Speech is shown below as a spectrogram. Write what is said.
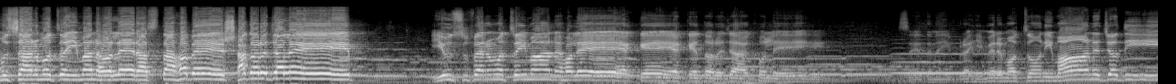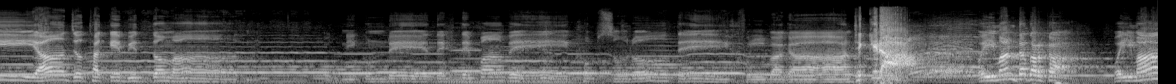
মুসার মতো ইমান হলে রাস্তা হবে সাগর জলে। ইউসুফের মতো ইমান হলে একে একে দরজা খোলে। সেদিনা ইব্রাহিমের মতন ইমান যদি আজ থাকে বিদ্যমান, অগ্নিকুণ্ডে দেখতে পাবে খুব সুরতে ফুলবাগান ঠিক কিনা? ওই ইমানটা দরকার। ওই ইমান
